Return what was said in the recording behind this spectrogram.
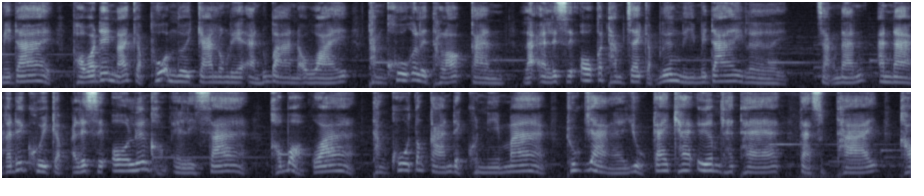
ไม่ได้ เพราะว่าได้นัดกับผู้อำนวยการโรงเรียนอนุบาลเอาไว้ ทั้งคู่ก็เลยทะเลาะกกัน และอเลซิโอก็ทำใจกับเรื่องนี้ไม่ได้เลย จากนั้นอานนาก็ได้คุยกับอลิซิโอเรื่องของเอลิซาเขาบอกว่าทั้งคู่ต้องการเด็กคนนี้มาก ทุกอย่างอะอยู่ใกล้แค่เอื้อมแท้ๆแต่สุดท้ายเขา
